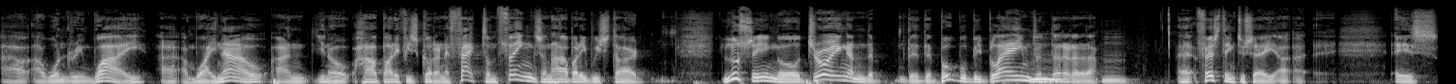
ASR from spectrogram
are, are wondering why uh, and why now, and you know how about if he's got an effect on things, and how about if we start losing or drawing, and the the, the book will be blamed, and da da da da. Uh, first thing to say uh, uh, is.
